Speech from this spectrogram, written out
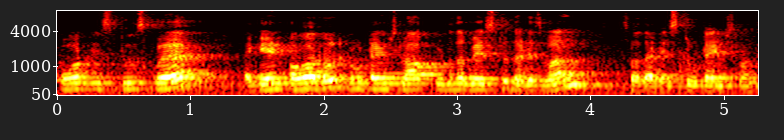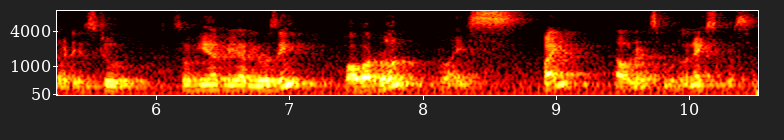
4 is 2 square. Again power rule 2 times log 2 to the base 2 that is 1 so that is 2 times 1 that is 2 so here we are using power rule twice. Fine? Now let's move to the next question.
